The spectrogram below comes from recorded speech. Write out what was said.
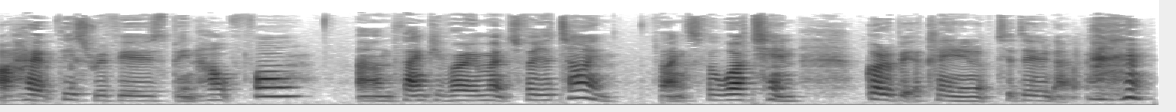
I hope this review's been helpful and thank you very much for your time. Thanks for watching. Got a bit of cleaning up to do now.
